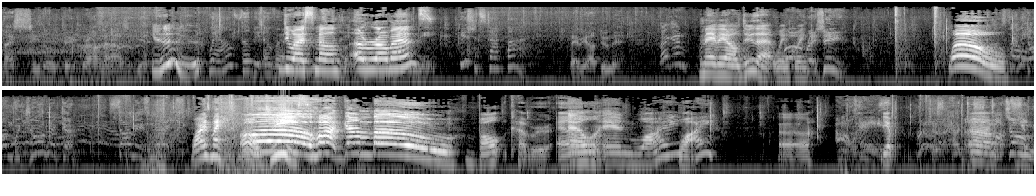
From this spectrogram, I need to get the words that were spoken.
Nice to see those big brown eyes again. Ooh. Well, they'll be over. Do I smell a romance? You should stop by. Maybe I'll do that. Maybe I'll do that. Wink, Oh, wink. Regine! Whoa! Why is my oh Oh, hot gumbo! Vault cover L L and Y. Y. Uh. Yep. Um, you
